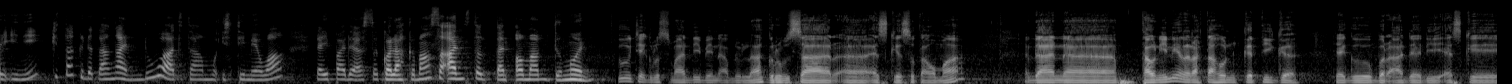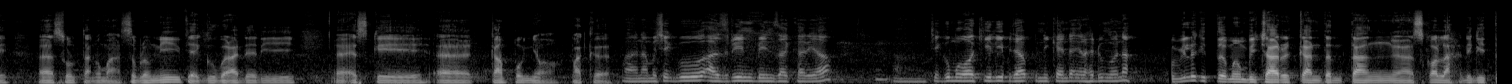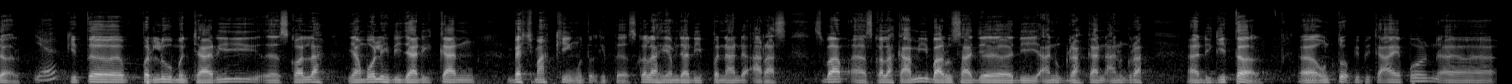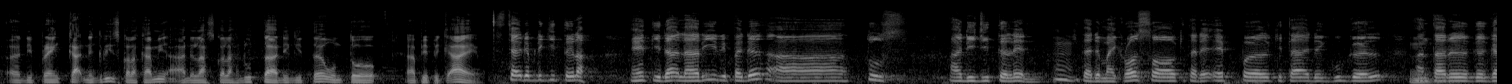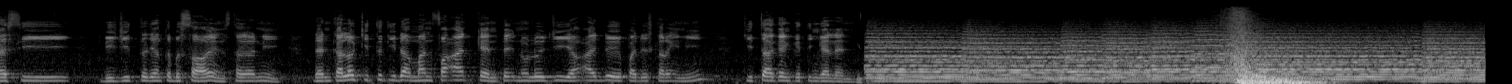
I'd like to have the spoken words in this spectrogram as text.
Hari ini kita kedatangan dua tetamu istimewa daripada Sekolah Kebangsaan Sultan Omar Dungun. Itu Cikgu Rusmadi bin Abdullah, Guru Besar uh, SK Sultan Omar. Dan uh, tahun ini adalah tahun ketiga Cikgu berada di SK uh, Sultan Omar. Sebelum ni Cikgu berada di uh, SK uh, Kampung Nyo, Paka. Uh, nama cikgu Azrin bin Zakaria. Uh, cikgu mewakili pejabat pendidikan daerah Dungun lah. Bila kita membicarakan tentang uh, sekolah digital, Ya. kita perlu mencari uh, sekolah yang boleh dijadikan benchmarking untuk kita, sekolah yang menjadi penanda aras. Sebab uh, sekolah kami baru saja dianugerahkan anugerah uh, digital. Uh, untuk PPKI pun uh, uh, di peringkat negeri sekolah kami adalah sekolah duta digital untuk uh, PPKI. Setiap daripada kita lah. Eh, tidak lari daripada uh, tools uh, digital kan. Hmm. Kita ada Microsoft, kita ada Apple, kita ada Google. Hmm. Antara gegasi digital yang terbesar kan sekarang ni. Dan kalau kita tidak manfaatkan teknologi yang ada pada sekarang ini, kita akan ketinggalan.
